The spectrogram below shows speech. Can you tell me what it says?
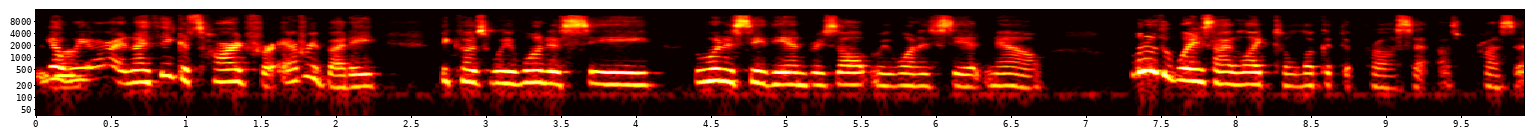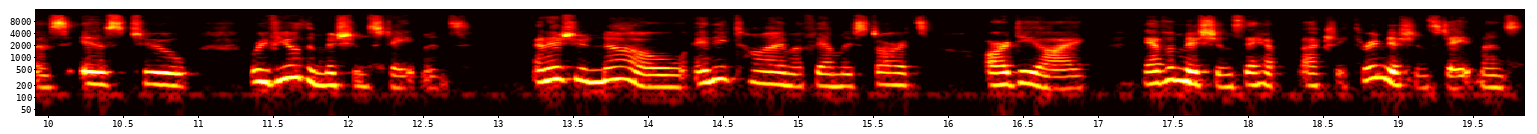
yeah we are and i think it's hard for everybody because we want to see we want to see the end result and we want to see it now one of the ways i like to look at the process process is to review the mission statements and as you know anytime a family starts rdi they have a missions they have actually three mission statements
